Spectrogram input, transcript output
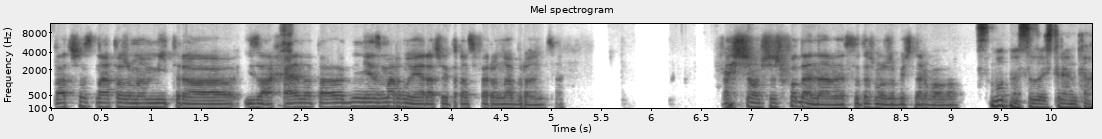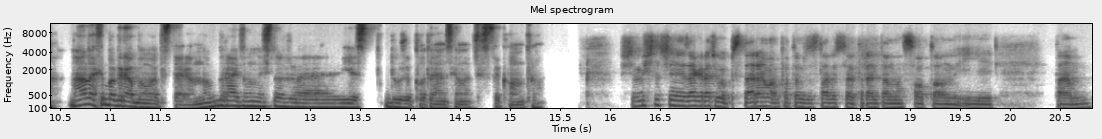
patrząc na to, że mam Mitro i Zachę, no to nie zmarnuję raczej transferu na obrońcę. A jeszcze mam przecież Fodena, więc to też może być nerwowo. Smutne jest to dość Trenta. No ale chyba grałbym Websterem. No Brighton myślę, że jest duży potencjał na czyste konto. Myślę, czy nie zagrać Websterem, a potem zostawić sobie Trenta na Soton i tam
